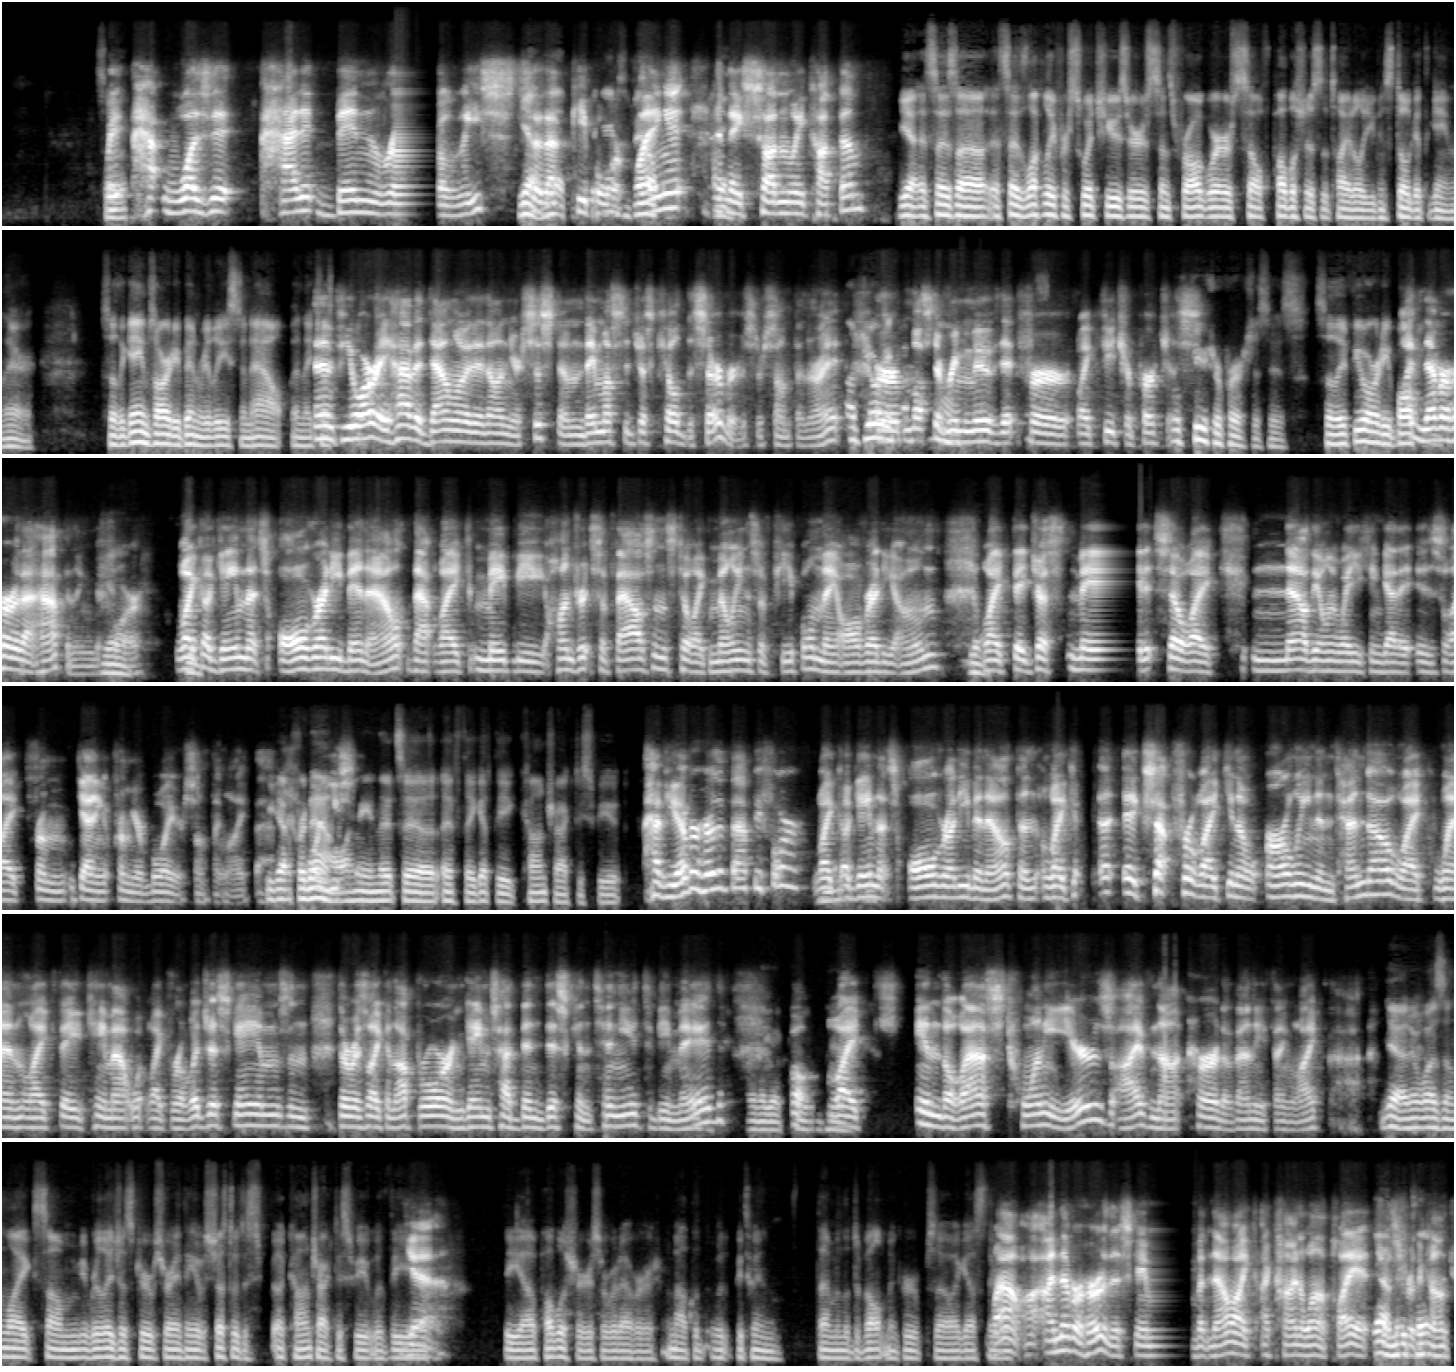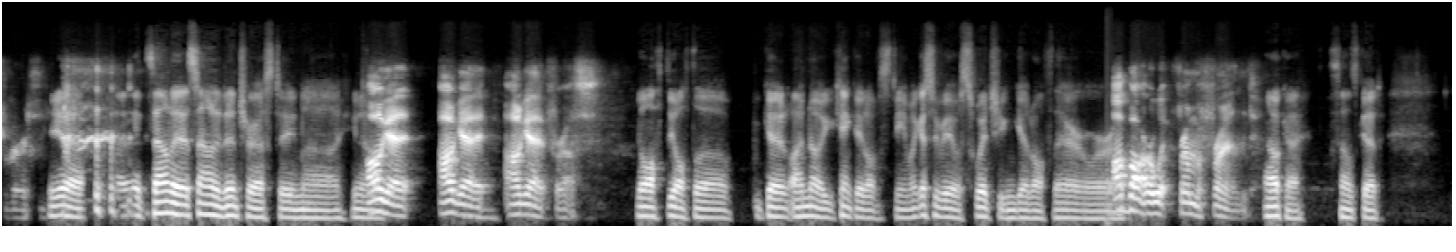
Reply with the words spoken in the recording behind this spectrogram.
So, Wait, ha, was it had it been re- released Yeah, so that the people were playing it and Yeah. they suddenly cut them? yeah, it says uh, it says luckily for Switch users, since Frogware self-publishes the title, you can still get the game there. So the game's already been released and out, and they And if you already have it downloaded on your system, they must have just killed the servers or something, right? if you Or must have removed it for like future purchase. future purchases. So if you already bought, I've never heard of that happening Yeah. before. Like hmm. a game that's already been out that like maybe hundreds of thousands to like millions of people may already own. Yeah. Like they just made it so like now the only way you can get it is like from getting it from your boy or something like that. yeah for or now. you I mean, it's a if they get the contract dispute. Have you ever heard of that before? Like a game that's already been out, then like uh, except for like you know early Nintendo, like when like they came out with like religious games and there was like an uproar and games had been discontinued to be made. When they get But yeah. like in the last twenty years, I've not heard of anything like that. Yeah, and it wasn't like some religious groups or anything. It was just a, dis- a contract dispute with the uh, Yeah. The uh, publishers or whatever, not the between them and the development group. So I guess they were- Wow, I, I never heard of this game, but now I I kind of want to play it Yeah, just for the controversy. yeah, it sounded it sounded interesting. Uh, you know, I'll get it. I'll get it. I'll get it for us. you'll have to, you'll have to get. I know you can't get it off Steam. I guess if you have a Switch, you can get it off there. Or I'll borrow it from a friend. Okay, sounds good.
